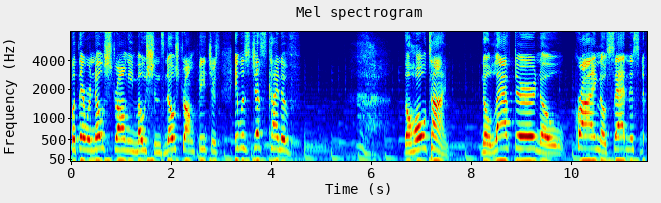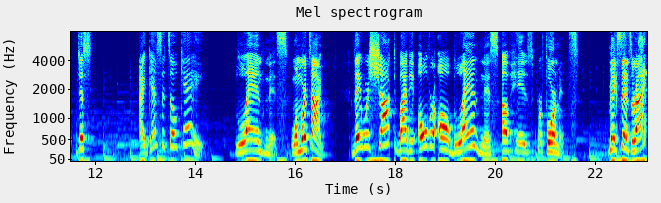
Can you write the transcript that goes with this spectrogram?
but there were no strong emotions, no strong features. It was just kind of the whole time. No laughter, no crying, no sadness, just, I guess it's okay. Blandness. One more time. They were shocked by the overall blandness of his performance. Makes sense, right?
